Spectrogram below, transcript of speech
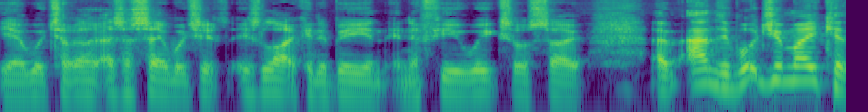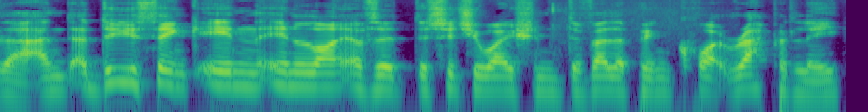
yeah, which as I say, which is, likely to be in, in a few weeks or so. Um, Andy, what do you make of that? And uh, do you think, in in light of the, the situation developing quite rapidly,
